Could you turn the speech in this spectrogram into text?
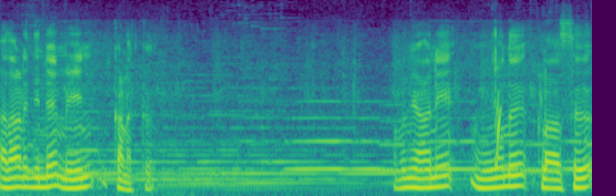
അതാണ് ഇതിന്റെ മെയിൻ കണക്ക്. അപ്പോൾ ഞാൻ മൂന്ന് ഗ്ലാസ്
